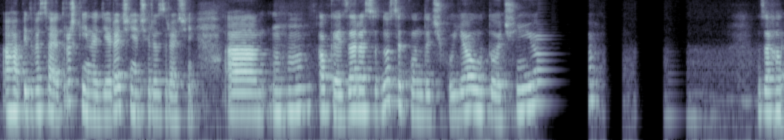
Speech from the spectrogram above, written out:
Ага, підвисає трошки іноді речення через речення. А, угу. Окей, зараз одну секундочку, я уточнюю. Загалом.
